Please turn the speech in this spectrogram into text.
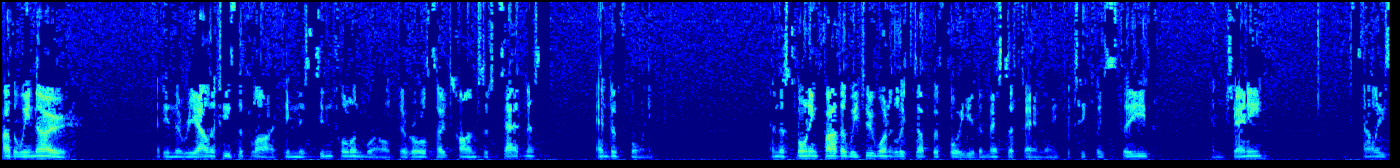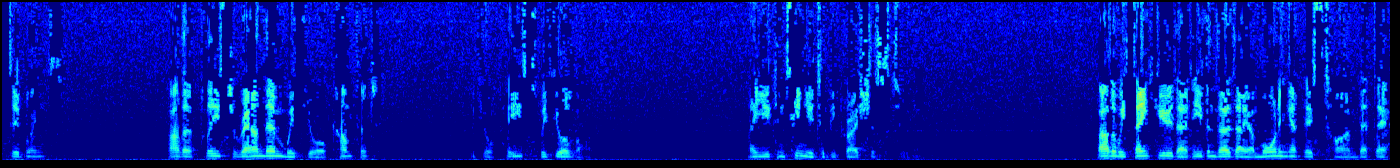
Father, we know that in the realities of life, in this sinful world, there are also times of sadness and of mourning. And this morning, Father, we do want to lift up before you the Messer family, particularly Steve and Jenny and Sally's siblings. Father, please surround them with your comfort, with your peace, with your love. May you continue to be gracious to them. Father, we thank you that even though they are mourning at this time, that their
